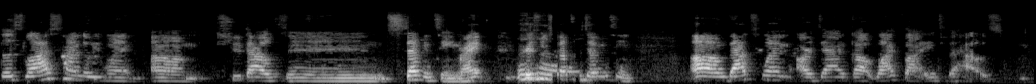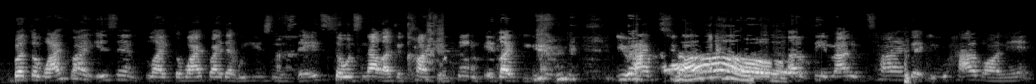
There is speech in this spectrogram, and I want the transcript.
this last time that we went, um, 2017, right? Christmas Mhm. 2017. Um, that's when our dad got Wi-Fi into the house. But the Wi-Fi isn't like the Wi-Fi that we use in the states, so it's not like a constant thing. It like you have to oh. of the amount of time that you have on it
